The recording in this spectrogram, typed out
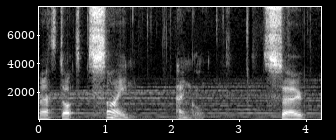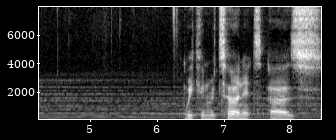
math dot sine angle. So we can return it as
